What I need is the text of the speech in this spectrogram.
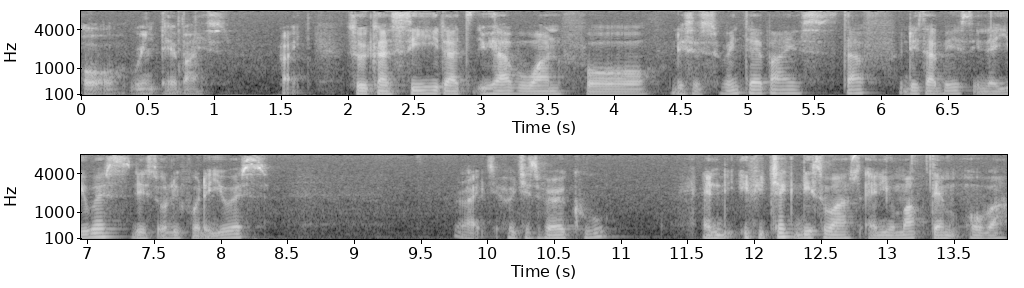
or wind turbines right? So you can see that you have one for this is wind turbines stuff database in the US this is only for the US right which is very cool. And if you check these ones and you map them over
